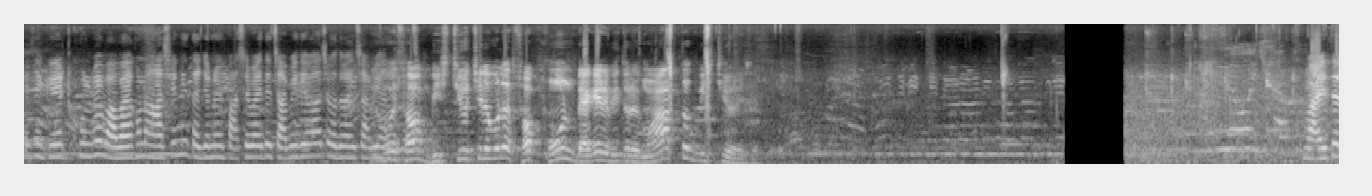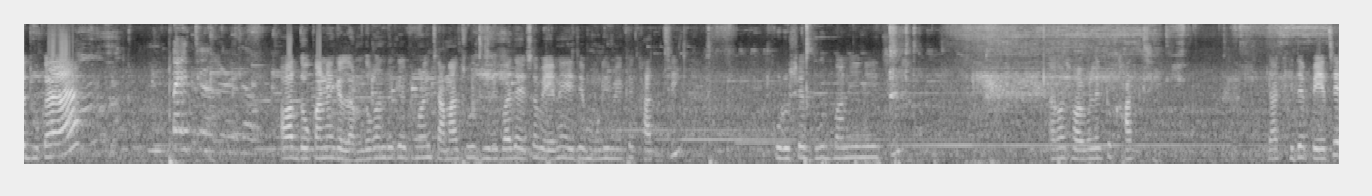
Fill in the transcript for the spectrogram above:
এই যে গেট খুলবে বাবা এখনও আসেনি তাই জন্য ওই পাশের বাড়িতে চাবি দেওয়া আছে ওদের বাড়ি চাবি ওই আনতে সব বৃষ্টি হচ্ছিল বলে সব ফোন ব্যাগের ভিতরে মারাত্মক বৃষ্টি হয়েছে। বাড়িতে ঢুকায় আবার দোকানে গেলাম। দোকান থেকে একটুখানি চানাচুর ঝুড়ি বাজা এসব এনে এই যে মুড়ি মেখে খাচ্ছি। পুরুষের দুধ বানিয়ে নিয়েছি। এখন সকালবেলা একটু খাচ্ছি। যা খিদে পেয়েছে।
